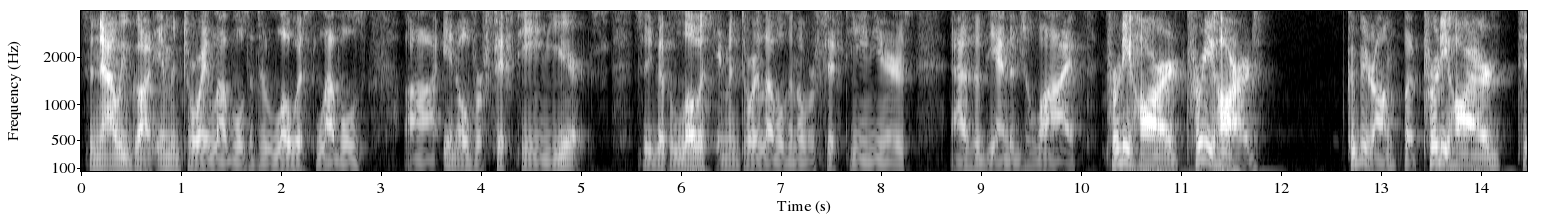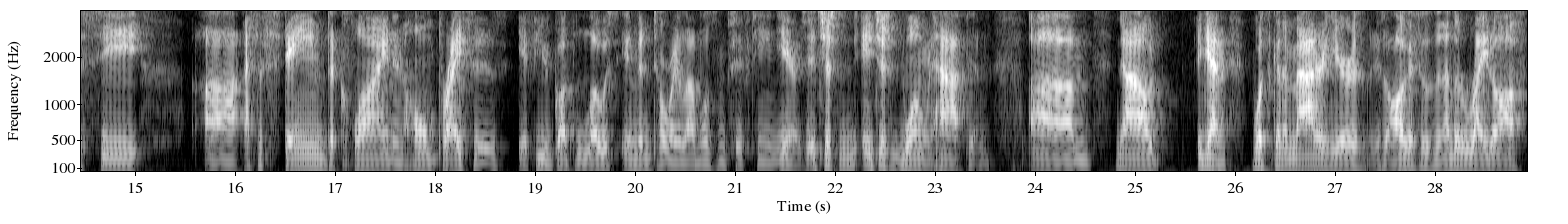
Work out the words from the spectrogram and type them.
So now we've got inventory levels at their lowest levels uh, in over 15 years. So you've got the lowest inventory levels in over 15 years as of the end of July. Pretty hard, pretty hard, could be wrong, but pretty hard to see uh, a sustained decline in home prices if you've got the lowest inventory levels in 15 years. It just it just won't happen. Um, now, again, what's going to matter here is, is August is another write-off.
